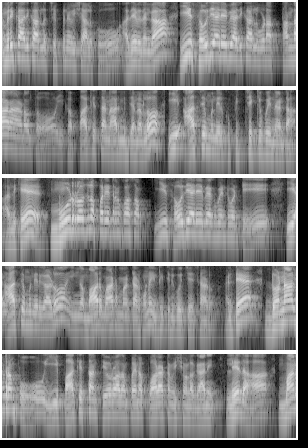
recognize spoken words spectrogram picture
అమెరికా అధికారులు చెప్పిన విషయాలకు అదేవిధంగా ఈ సౌదీ అరేబియా అధికారులు కూడా తందాన ఆడడంతో ఇక పాకిస్తాన్ ఆర్మీ జనరల్ ఈ ఆసిమ్ మునీర్కు పిచ్చెక్కిపోయిందంట. అందుకే మూడు రోజుల పర్యటన కోసం ఈ సౌదీ అరేబియాకు పోయినటువంటి ఈ ఆసిమ్ మునీర్ గాడు ఇంకా మారు మాట మాట్లాడకుండా ఇంటికి తిరిగి వచ్చేసాడు అంటే డొనాల్డ్ ట్రంప్ ఈ పాకిస్తాన్ తీవ్రవాదం పైన పోరాటం విషయంలో కానీ లేదా మన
